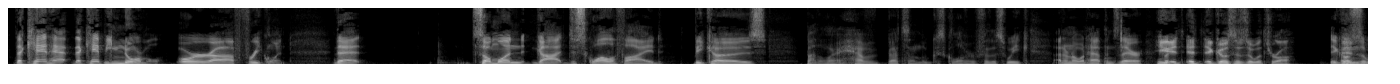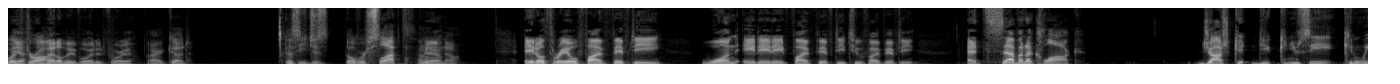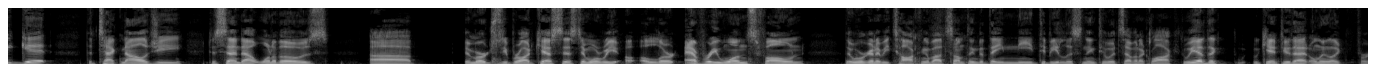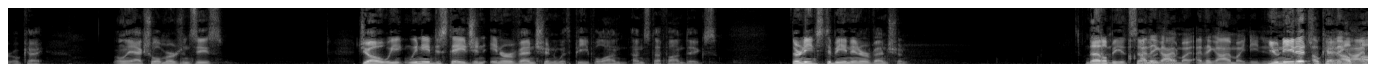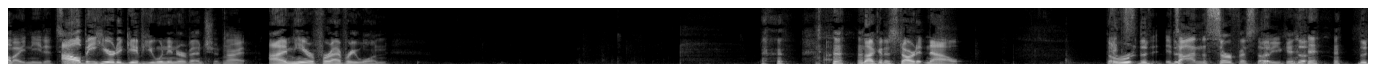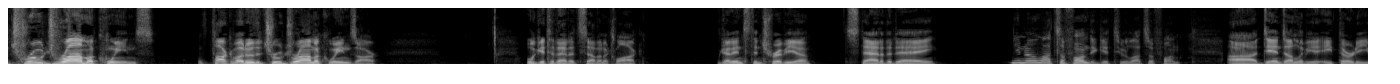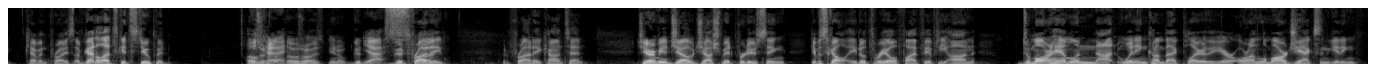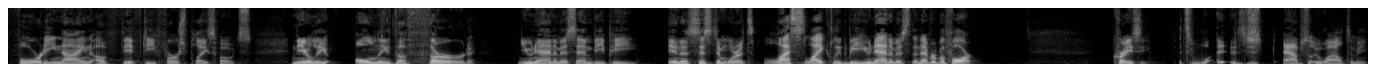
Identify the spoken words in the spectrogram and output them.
That can't ha- that can't be normal or uh, frequent. That someone got disqualified because. By the way, I have bets on Lucas Glover for this week. I don't know what happens there. He, it, it, it goes as a withdraw. It goes And, as a yeah, withdrawal. the bet'll be voided for you. All right, good. Because he just overslept. I don't Yeah. even know. 803 550 1 888 550 2550. At 7 o'clock, Josh, can, you, can you see, can we get the technology to send out one of those uh, emergency broadcast system where we alert everyone's phone that we're going to be talking about something that they need to be listening to at 7 o'clock? Do we have the, we can't do that? Only like for, okay, only actual emergencies? Joe, we, we need to stage an intervention with people on, on Stefon Diggs. There needs to be an intervention. That'll be at seven. I think I might. I think I might need it. You need it? Okay, I think I'll, I I'll- might need it. Too. I'll be here to give you an intervention. All right. I'm here for everyone. I'm not going to start it now. The, It's, the- it's on the surface though. the, you can. the, the true drama queens. Let's talk about who the true drama queens are. We'll get to that at seven o'clock. We got instant trivia, stat of the day. You know, lots of fun to get to. Lots of fun. Uh, Dan Dunleavy at eight thirty. Kevin Price. I've got a let's get stupid. Those Okay. are those are always you know good. Yes, good Friday, good. good Friday content. Jeremy and Joe, Josh Schmidt producing. Give us a call 803-0550 on Damar Hamlin not winning comeback player of the year or on Lamar Jackson getting 49 of 50 first place votes. Nearly only the third unanimous MVP in a system where it's less likely to be unanimous than ever before. Crazy. It's it's just absolutely wild to me.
